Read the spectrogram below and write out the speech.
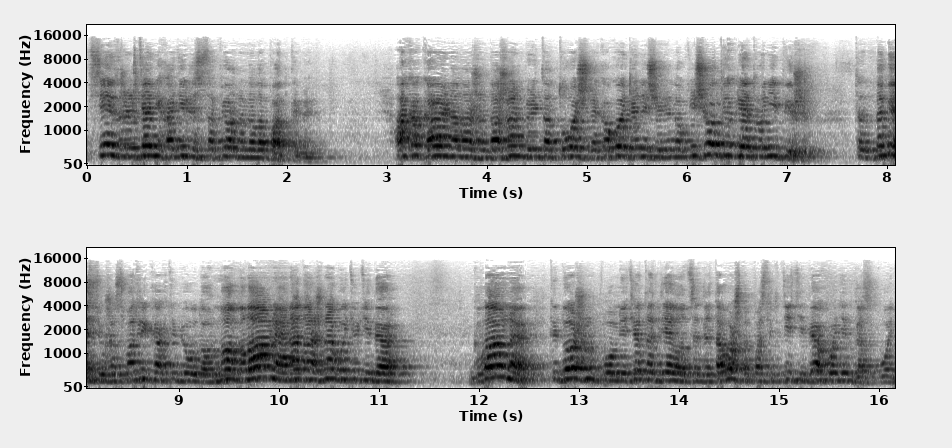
все израильтяне ходили с саперными лопатками. А какая она должна, должна быть это точно, какой длины черенок, ничего в Библии этого не пишет. На месте уже смотри, как тебе удобно. Но главное, она должна быть у тебя. Главное, ты должен помнить, это делается для того, что посреди тебя ходит Господь.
